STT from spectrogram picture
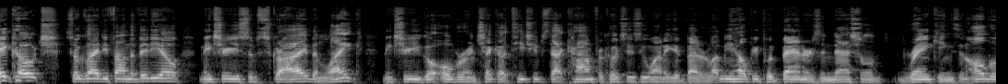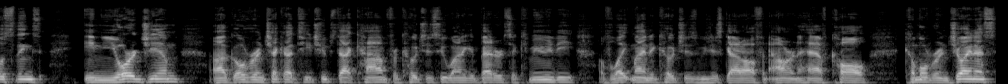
Hey coach, so glad you found the video. Make sure you subscribe and like. Make sure you go over and check out teachhoops.com for coaches who want to get better. Let me help you put banners and national rankings and all those things in your gym. Uh, go over and check out teachhoops.com for coaches who want to get better. It's a community of like-minded coaches. We just got off an hour and a half call. Come over and join us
